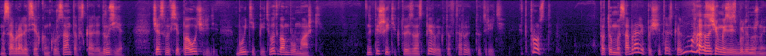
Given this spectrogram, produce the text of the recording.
Мы собрали всех конкурсантов и сказали, друзья, сейчас вы все по очереди будете петь. Вот вам бумажки. Напишите, кто из вас первый, кто второй, кто третий. Это просто. Потом мы собрали, посчитали, сказали, ну а зачем мы здесь были нужны?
